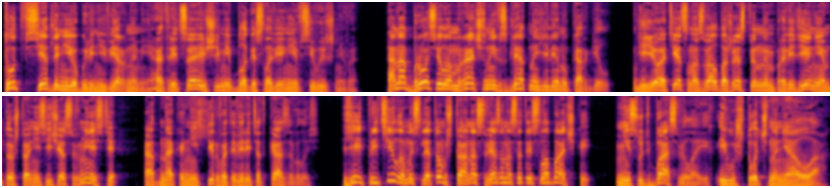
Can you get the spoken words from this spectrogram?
Тут все для нее были неверными, отрицающими благословение Всевышнего. Она бросила мрачный взгляд на Елену Каргил. Ее отец назвал божественным провидением то, что они сейчас вместе, однако Нихир в это верить отказывалась. Ей притила мысль о том, что она связана с этой слабачкой. Не судьба свела их, и уж точно не Аллах.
